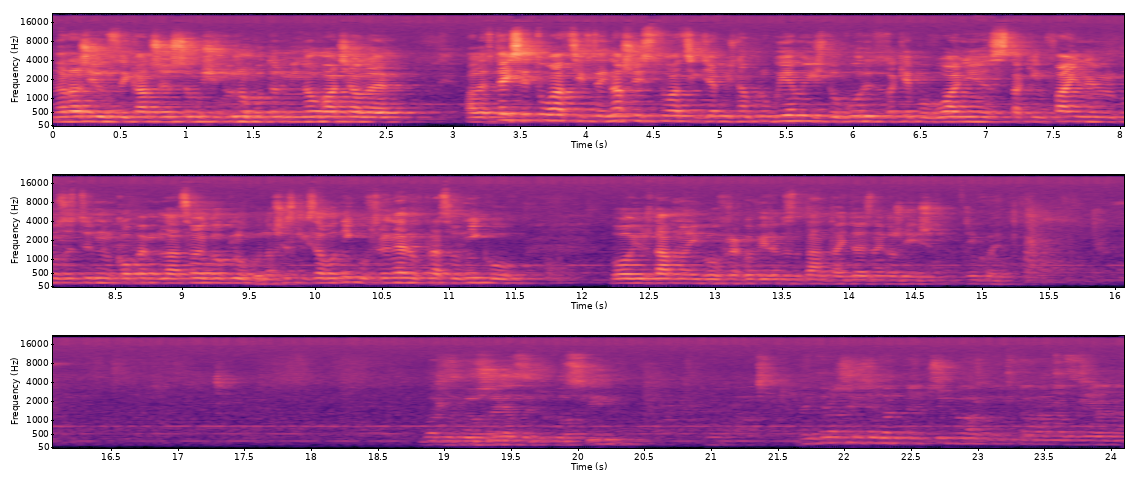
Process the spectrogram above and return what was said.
na razie w tej kadrze jeszcze musi dużo poterminować, ale ale w tej sytuacji, w tej naszej sytuacji, gdzie jakoś nam próbujemy iść do góry, to takie powołanie jest takim fajnym, pozytywnym kopem dla całego klubu, dla wszystkich zawodników, trenerów, pracowników, bo już dawno nie było w Krakowie reprezentanta i to jest najważniejsze. Dziękuję. Bardzo proszę, Jacek Żukowski. Proszę się dopytać, czy była podyktowana zmiana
